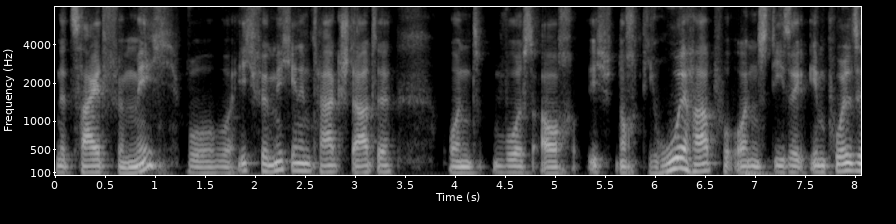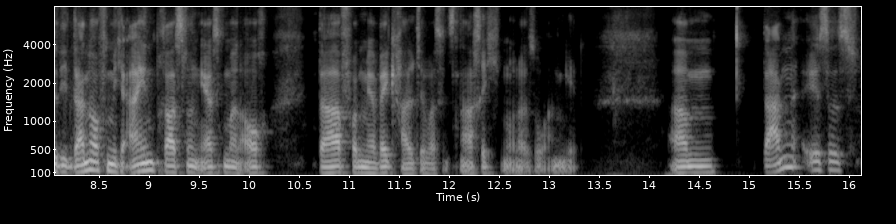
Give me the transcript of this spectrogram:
eine Zeit für mich, wo, wo ich für mich in den Tag starte und wo es auch ich noch die Ruhe habe und diese Impulse, die dann auf mich einprasseln, erstmal auch da von mir weghalte, was jetzt Nachrichten oder so angeht. Ähm, dann ist es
